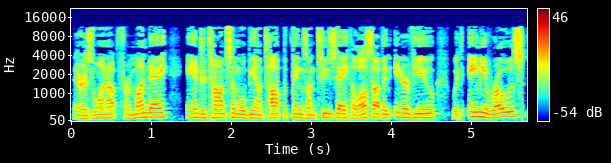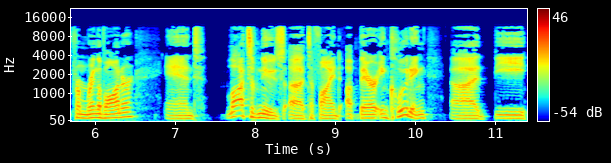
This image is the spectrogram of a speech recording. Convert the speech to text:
There is one up for Monday. Andrew Thompson will be on top of things on Tuesday. He'll also have an interview with Amy Rose from Ring of Honor and lots of news uh, to find up there, including uh, the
